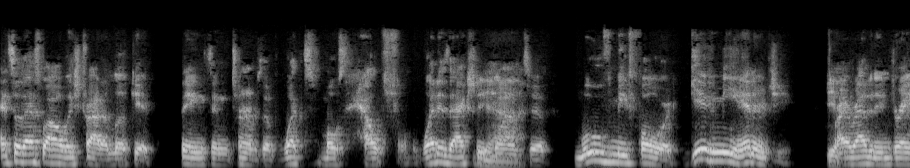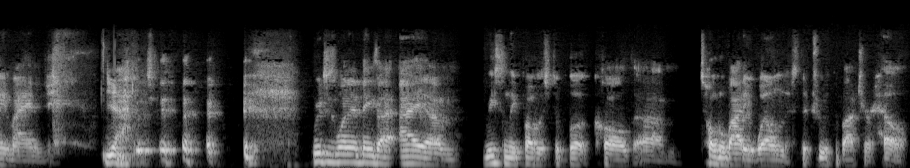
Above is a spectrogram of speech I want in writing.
And so that's why I always try to look at things in terms of what's most helpful. What is actually yeah. going to move me forward, give me energy yeah. right? Rather than drain my energy. Yeah. which, is, one of the things I, I um, recently published a book called um, Total Body Wellness The Truth About Your Health.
